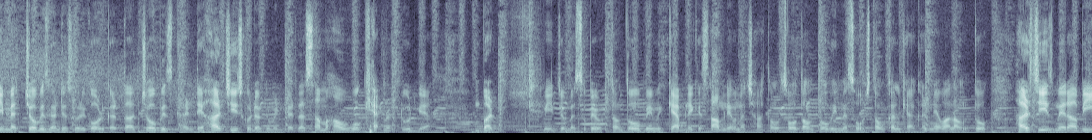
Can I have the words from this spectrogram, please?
कि मैं 24 घंटे उसको रिकॉर्ड करता 24 घंटे हर चीज़ को डॉक्यूमेंट करता सम हाउ वो कैमरा टूट गया। बट मैं जो मैं सुबह उठता हूँ तो भी मैं कैमरे के सामने होना चाहता हूँ, सोता हूँ तो भी मैं सोचता हूँ, कल क्या करने वाला हूँ। तो हर चीज़ मेरा अभी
